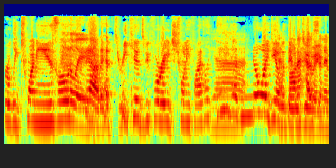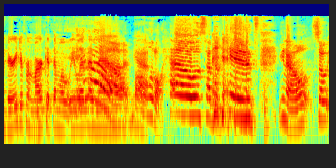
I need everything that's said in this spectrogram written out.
early 20s. Totally. Yeah, they had three kids before age 25. Like, they had no idea And what they bought were a house in a very different market than what we live in now. Bought a little house, had their kids, you know, so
